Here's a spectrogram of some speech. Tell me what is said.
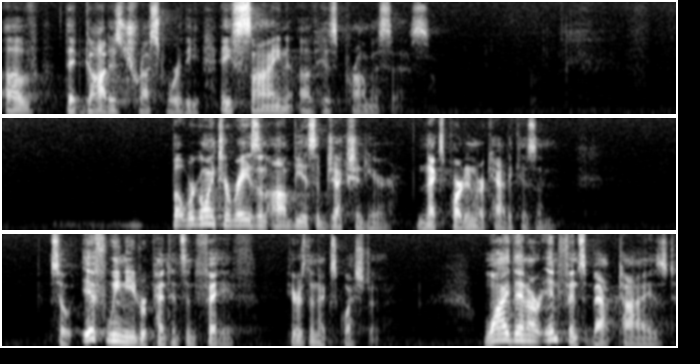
of that God is trustworthy, a sign of His promises. But we're going to raise an obvious objection here, next part in our catechism. So, if we need repentance and faith, here's the next question Why then are infants baptized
